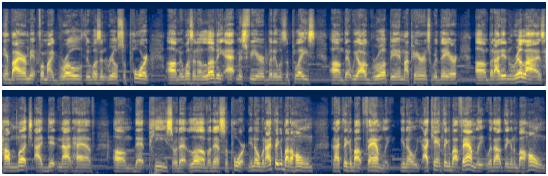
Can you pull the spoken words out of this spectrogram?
environment for my growth. It wasn't real support. Um, it wasn't a loving atmosphere but it was a place um, that we all grew up in. My parents were there, um, but I didn't realize how much I did not have um, that peace or that love or that support. You know, when I think about a home and I think about family, you know, I can't think about family without thinking about home.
